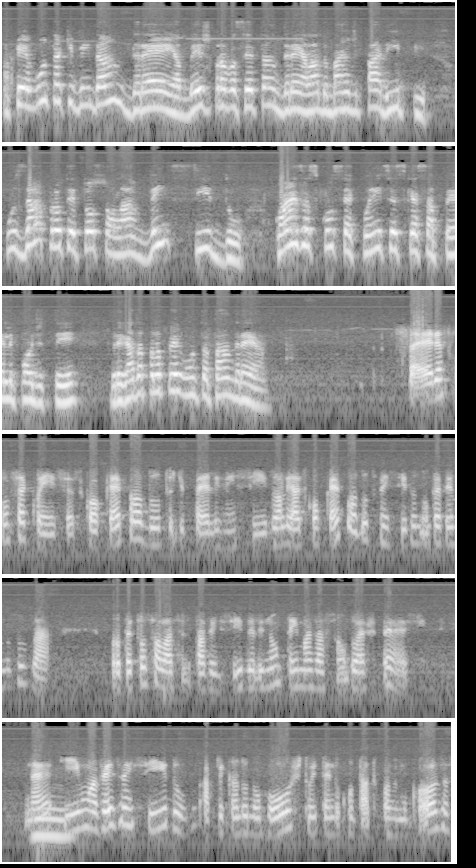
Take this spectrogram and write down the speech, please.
A pergunta que vem da Andréia, beijo para você, tá, Andréia, lá do bairro de Paripe. Usar protetor solar vencido, quais as consequências que essa pele pode ter? Obrigada pela pergunta, tá, Andréia? sérias consequências. Qualquer produto de pele vencido, aliás, qualquer produto vencido não devemos usar. O protetor solar, se ele está vencido, ele não tem mais ação do FPS. Né? Uhum. E uma vez vencido, aplicando no rosto e tendo contato com as mucosas,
